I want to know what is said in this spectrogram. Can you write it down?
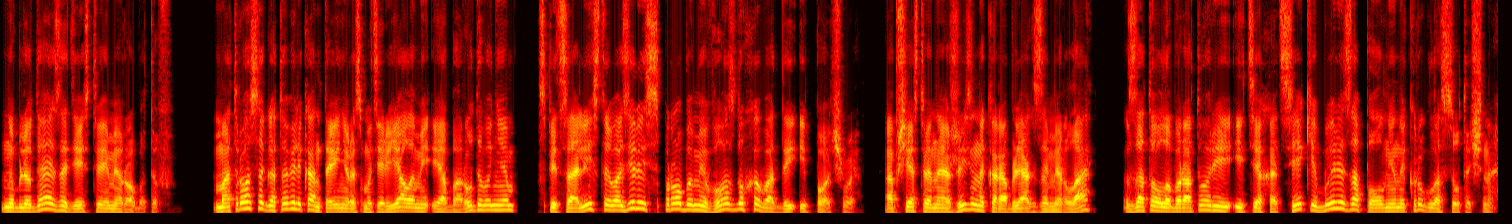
наблюдая за действиями роботов. Матросы готовили контейнеры с материалами и оборудованием, специалисты возились с пробами воздуха, воды и почвы. Общественная жизнь на кораблях замерла, зато лаборатории и техотсеки были заполнены круглосуточно.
